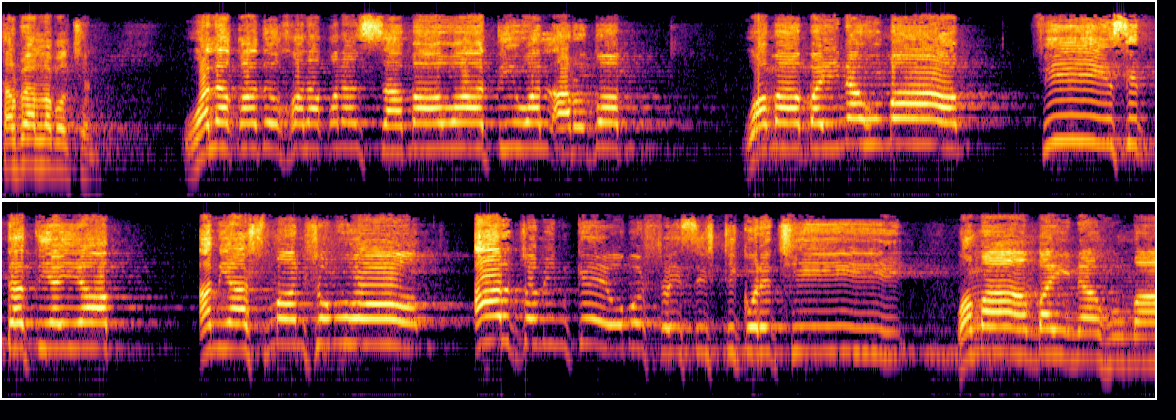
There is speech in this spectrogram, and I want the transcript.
তারপরে আল্লাহ বলছেন আমি আসমান সমূহ আর জমিনকে অবশ্যই সৃষ্টি করেছি। ওয়ামা বাইনাহুমা,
